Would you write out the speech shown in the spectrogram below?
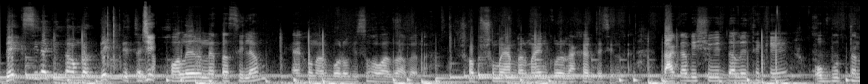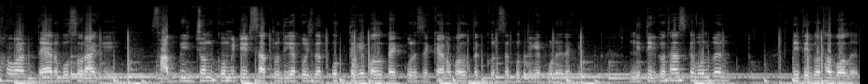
দেখছি না কিন্তু আমরা দেখতে চাই। হলের নেতা ছিলাম এখন আর বড় কিছু হওয়া যাবে না। সব সময় আন্ডারমাইন করে রাখার যে চিন্তা। ঢাকা বিশ্ববিদ্যালয় থেকে অভ্যুত্থান হওয়ার দেড় বছর আগে ছাব্বিশ জন কমিটির ছাত্র অধিকার পরিষদের প্রত্যেকে পদত্যাগ করেছে। কেন পদত্যাগ করেছে প্রত্যেকে পড়ে রাখেন নীতির কথা আজকে বলবেন? নীতির কথা বলেন।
